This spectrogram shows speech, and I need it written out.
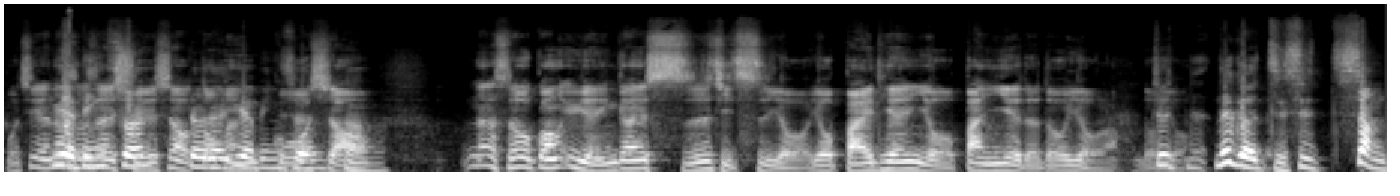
我记得那时候在学校东门国小。那时候光预演应该十几次有，有白天有半夜的都有了，就那个只是上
